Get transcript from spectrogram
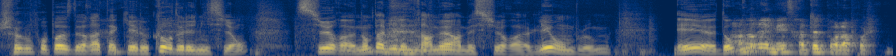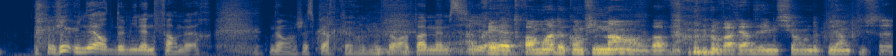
je vous propose de rattaquer le cours de l'émission sur, euh, non pas Mylène Farmer, mais sur euh, Léon Blum. Et euh, donc, On aurait aimé, ce sera peut-être pour la prochaine. une heure de Mylène Farmer. Non, j'espère qu'on ne le fera pas, même si... Après euh, trois mois de confinement, on va, on va faire des émissions de plus en plus euh,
